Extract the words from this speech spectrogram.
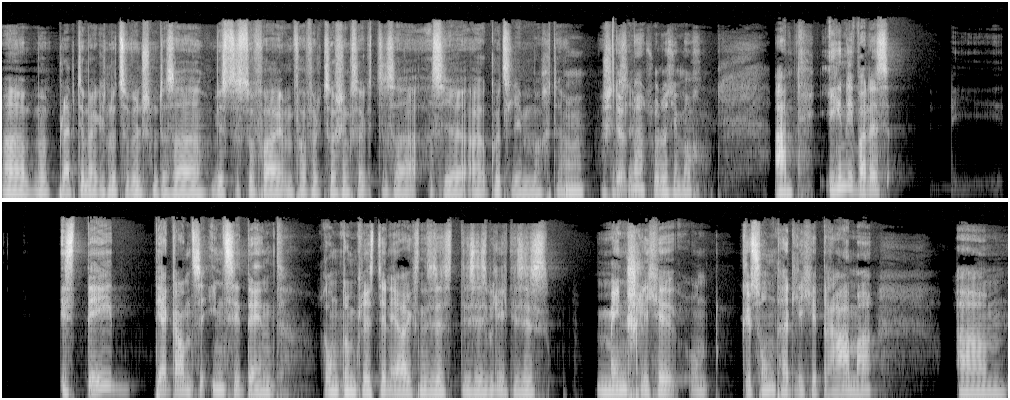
Äh, man bleibt ihm eigentlich nur zu wünschen, dass er, wie hast du vorher im Vorfeld so schon gesagt, dass er sich ein gutes Leben macht. Ja. Mhm. Ja, ja, so dass ich mache. Ähm, irgendwie war das, ist die, der ganze Inzident rund um Christian Eriksen, dieses, dieses wirklich dieses menschliche und gesundheitliche Drama, ähm,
